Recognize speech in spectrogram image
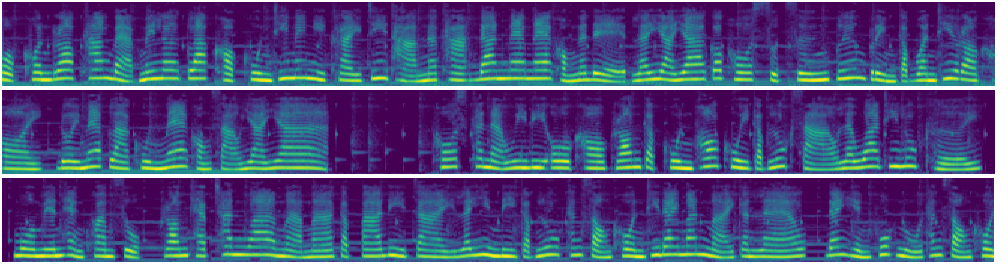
หกคนรอบข้างแบบไม่เลิ่กลั่กขอบคุณที่ไม่มีใครจี้ถามนะคะ ด้านแม่แม่ของณเดชน์และญาญ่าก็โพสต์สุดซึ้งปลื้มปริ่มกับวันที่รอคอย โดยแม่ปลาคุณแม่ของสาวญาญ่าโพสต์ขณะวิดีโอคอลพร้อมกับคุณพ่อคุยกับลูกสาวและว่าที่ลูกเขย โมเมนต์แห่งความสุข พร้อมแคปชั่นว่าหมาม้ากับป้าดีใจ และยินดีกับลูกทั้งสองคนที่ได้มั่นหมายกันแล้ว ได้เห็นพวกหนูทั้งสองคน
